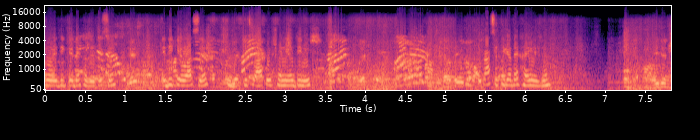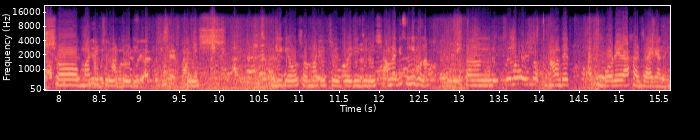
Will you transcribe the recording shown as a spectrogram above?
তো এদিকে দেখা যেতেছে এদিকেও আছে, কিছু আকর্ষণীয় জিনিস। কাছে থেকে দেখাই এই সব মাটির চুরি তৈরি জিনিস। এদিকেও সব মাটির চুরি তৈরি জিনিস। আমরা কিছু নিব না, কারণ আমাদের ঘরে রাখার জায়গা নেই।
